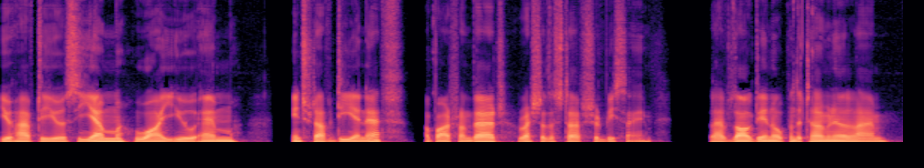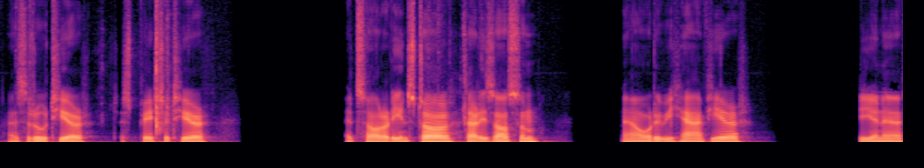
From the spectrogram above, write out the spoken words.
you have to use yum, Y-U-M instead of DNF. Apart from that, rest of the stuff should be same. So I've logged in, open the terminal. I'm as root here. Just paste it here. It's already installed. That is awesome. Now, what do we have here? DNF.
